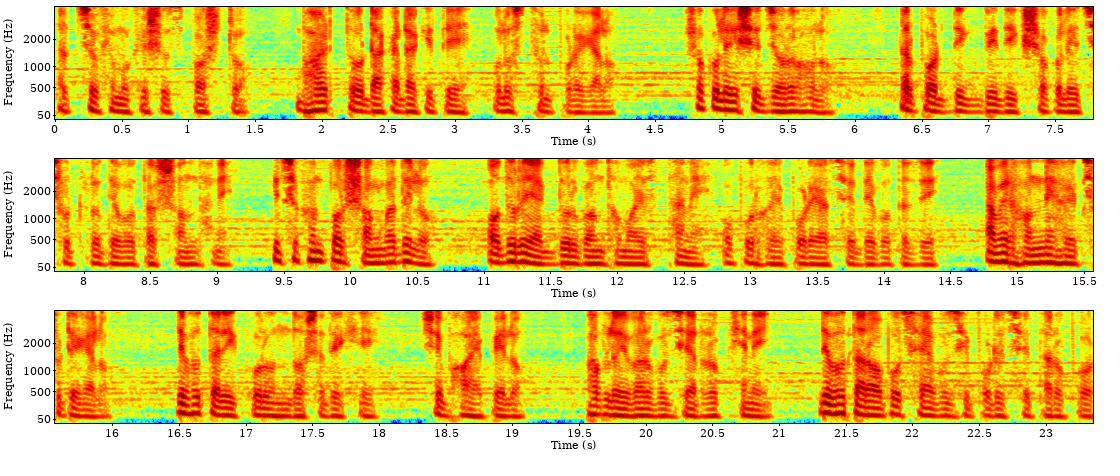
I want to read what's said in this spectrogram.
তার চোখে মুখে সুস্পষ্ট। ভয়ের তো ডাকাডাকিতে হুলস্থুল পড়ে গেল। সকলে এসে জড়ো হলো। তারপর দিক বিদিক সকলে ছুটল দেবতার সন্ধানে। কিছুক্ষণ পর সংবাদ এলো, অদূরে এক দুর্গন্ধময় স্থানে উপর হয়ে পড়ে আছে দেবতা যে আমের হন্যে হয়ে ছুটে গেল। দেবতার এই করুণ দশা দেখে সে ভয় পেল। ভাবলো এবার বুঝি আর রক্ষে নেই। দেবতার অপছায়া বুঝি পড়েছে তার উপর।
